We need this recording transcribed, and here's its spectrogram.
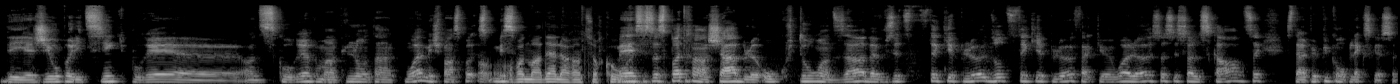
des géopoliticiens qui pourraient euh, en discourir vraiment plus longtemps que moi, mais je pense pas. On, mais on va demander à Laurent Turcot. mais c'est ça, c'est pas tranchable au couteau en disant Ah, ben vous êtes cette équipe-là, nous autres cette équipe-là, fait que voilà, ça c'est ça le score. C'est un peu plus complexe que ça.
